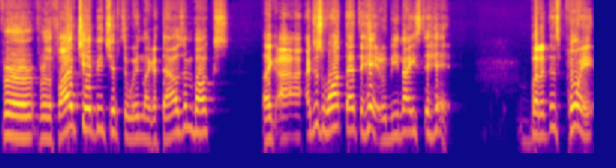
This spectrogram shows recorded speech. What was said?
for for the five championships to win like a thousand bucks. Like I, I just want that to hit. It would be nice to hit. But at this point,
